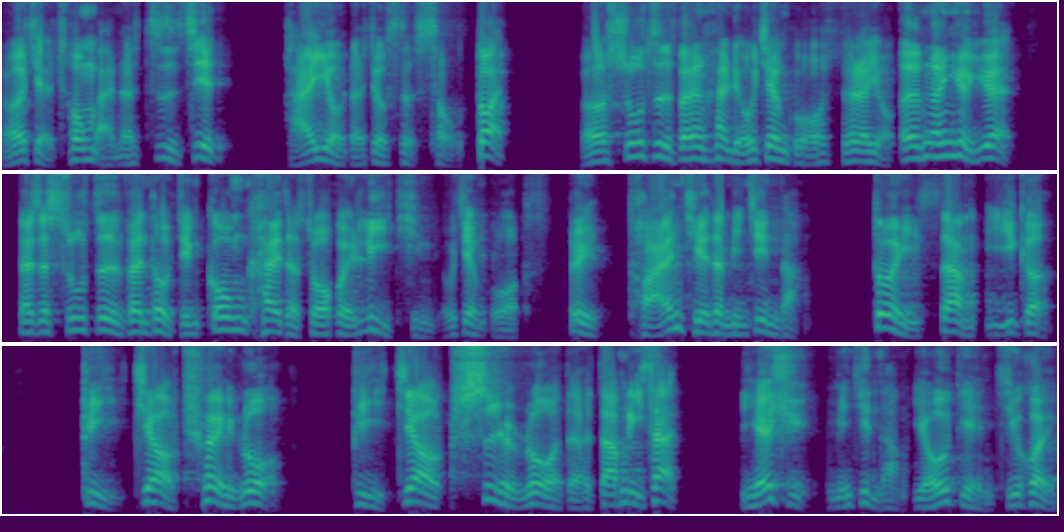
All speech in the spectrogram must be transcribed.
而且充满了自信，还有的就是手段。而苏治芬和刘建国虽然有恩恩怨怨，但是苏治芬都已经公开的说会力挺刘建国，对团结的民进党对上一个比较脆弱、比较示弱的张立善，也许民进党有点机会。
